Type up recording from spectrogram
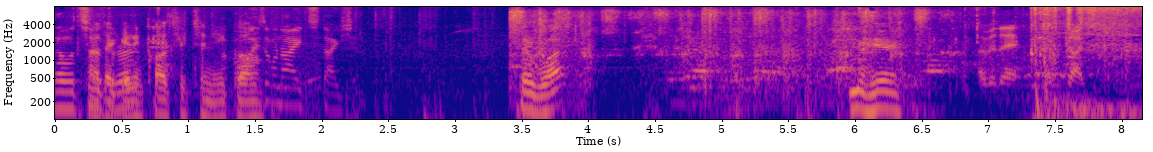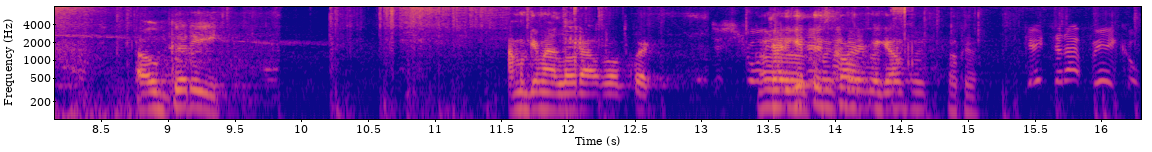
Level two Oh, they're threat. getting closer to Nico. on aid station. They're what? I'm right here. Over there. Oh goody. I'm gonna get my loadout real quick. Oh, Try to get this car, quick, here we go. quick, Okay. Get to that vehicle.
